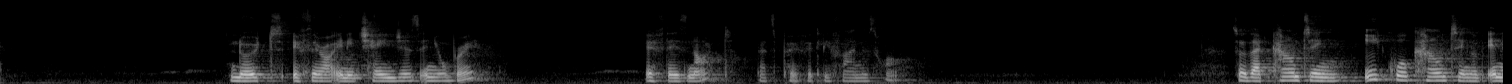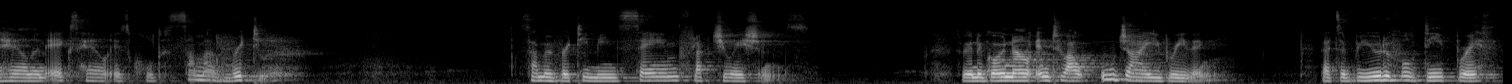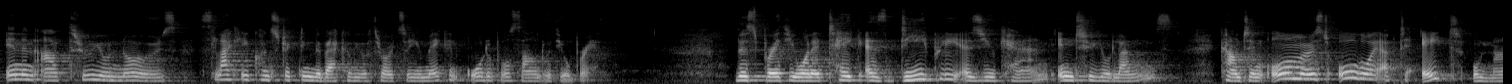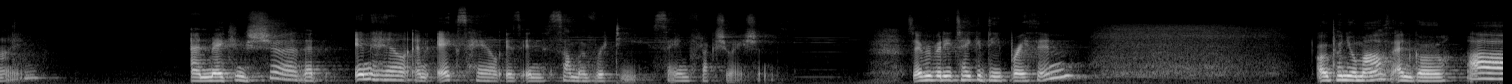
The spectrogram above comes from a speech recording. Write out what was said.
Note if there are any changes in your breath. If there's not, that's perfectly fine as well. So that counting, equal counting of inhale and exhale is called samavriti. Samavriti means same fluctuations. So we're going to go now into our ujjayi breathing. That's a beautiful deep breath in and out through your nose, slightly constricting the back of your throat so you make an audible sound with your breath. This breath you want to take as deeply as you can into your lungs, counting almost all the way up to eight or nine. and making sure that inhale and exhale is in samavriti, same fluctuations. So, everybody take a deep breath in. Open your mouth and go, ah.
